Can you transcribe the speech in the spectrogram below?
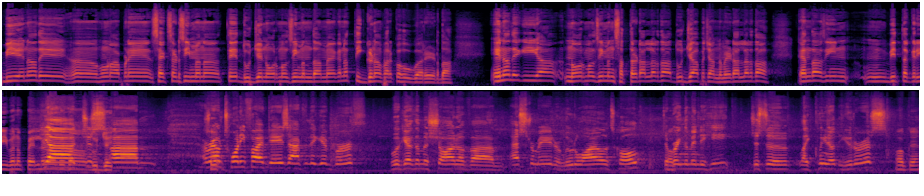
ਵੀ ਇਹਨਾਂ ਦੇ ਹੁਣ ਆਪਣੇ ਸੈਕਸਡ ਸੀਮਨ ਤੇ ਦੂਜੇ ਨੋਰਮਲ ਸੀਮਨ ਦਾ, ਮੈਂ ਕਹਿੰਦਾ ਤਿੱਗਣਾ ਫ਼ਰਕ ਹੋਊਗਾ ਰੇਟ ਦਾ। ਇਹਨਾਂ ਦੇ ਕੀ ਆ ਨੋਰਮਲ ਸੀਮਨ 70 ਡਾਲਰ ਦਾ ਦੂਜਾ 95 ਡਾਲਰ ਦਾ ਕਹਿੰਦਾ ਅਸੀਂ ਮ, ਵੀ ਤਕਰੀਬਨ ਪਹਿਲਾਂ Yeah, ਦੇ ਤਾਂ just ਦੂਜੇ um, around 25 days after they give birth, we'll give them a shot of um, estramate or luteal, it's called, to bring them into heat, just to like clean out the uterus. Okay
